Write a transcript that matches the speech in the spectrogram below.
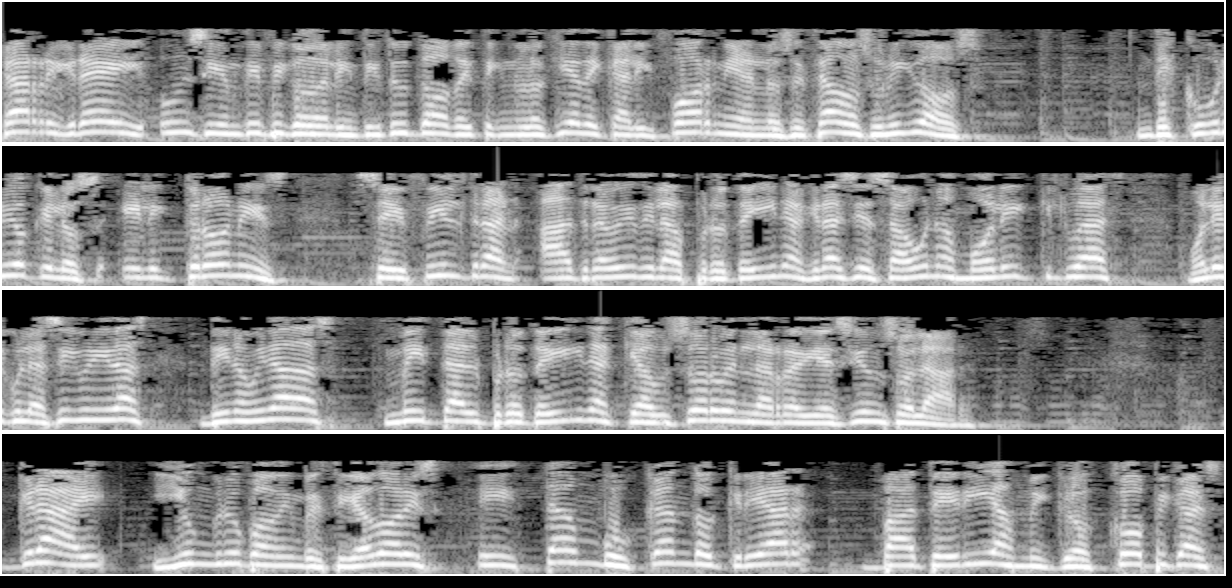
Harry Gray, un científico del Instituto de Tecnología de California en los Estados Unidos, descubrió que los electrones se filtran a través de las proteínas gracias a unas moléculas, moléculas híbridas denominadas metalproteínas que absorben la radiación solar. Gray y un grupo de investigadores están buscando crear baterías microscópicas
